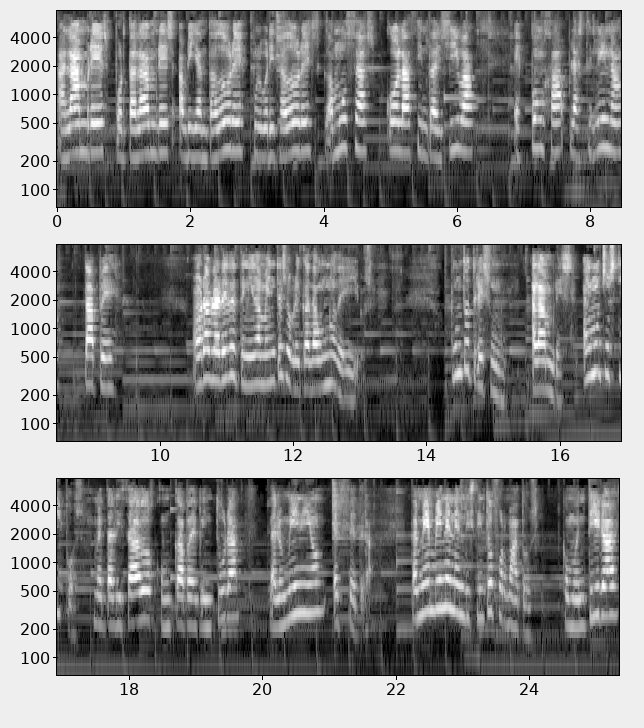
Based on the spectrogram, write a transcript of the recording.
Alambres, portalambres, abrillantadores, pulverizadores, gamuzas, cola, cinta adhesiva, esponja, plastilina, tape. Ahora hablaré detenidamente sobre cada uno de ellos. Punto 3.1. Alambres. Hay muchos tipos, metalizados, con capa de pintura, de aluminio, etc. También vienen en distintos formatos, como en tiras,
